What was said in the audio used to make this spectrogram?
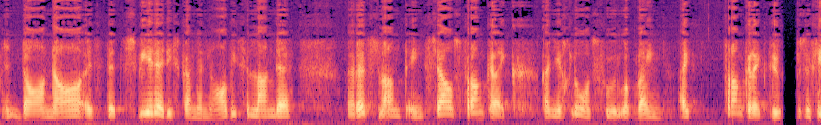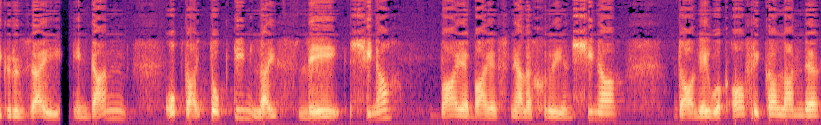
en daarna is dit Swede, die Skandinawiese lande, Rusland en selfs Frankryk. Kan jy glo ons voer ook wyn uit Frankryk toe, spesifiek rosé en dan op daai top 10 lys lê China, baie baie snelle groei in China. Daar lê ook Afrika lande,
